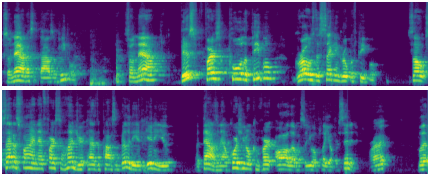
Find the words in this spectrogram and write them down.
So now that's a thousand people. So now this first pool of people grows the second group of people. So satisfying that first 100 has the possibility of getting you a thousand. Now, of course, you don't convert all of them, so you'll play your percentages, right? But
